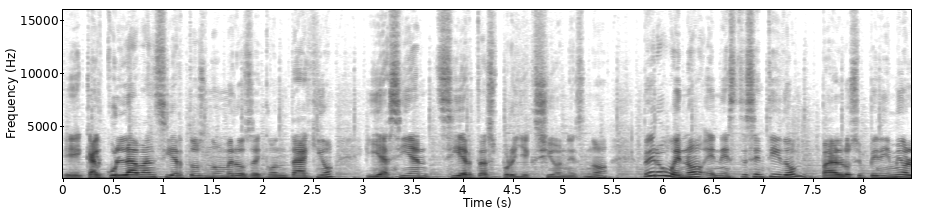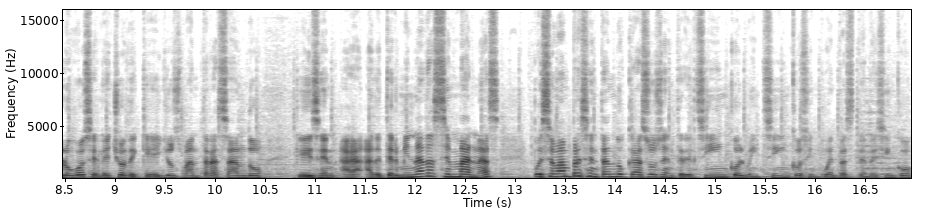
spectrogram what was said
eh, calculaban ciertos números de contagio y hacían ciertas proyecciones, ¿no? Pero bueno, en este sentido, para los epidemiólogos, el hecho de que ellos van trazando que dicen a, determinadas semanas, pues se van presentando casos entre el 5, el 25, 50, 75,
